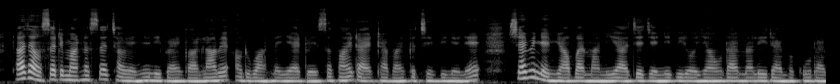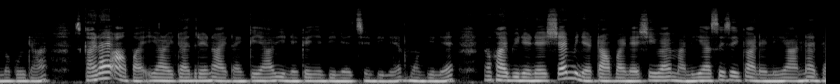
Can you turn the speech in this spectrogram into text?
။ဒါကြောင့်စက်တင်ဘာ26ရက်ညနေပိုင်းကလာမယ့်အောက်တိုဘာ2ရက်အတွင်းစကိုင်းတိုင်းထပ်ပိုင်းကချင်ပြည်နယ်နဲ့ရှမ်းပြည်နယ်မြောက်ပိုင်းမှာနေရာကျကျနေပြီးတော့ရောင်တိုင်းမလေးတိုင်းပဲခူးတိုင်းမကွေးတိုင်းစကိုင်းတိုင်းအောက်ပိုင်း AR တိုင်းသတင်းတိုင်းတိုင်းကရားပြည်နယ်ကရင်ပြည်နယ်ချင်းပြည်နယ်မွန်ပြည်နယ်ရခိုင်ပြည်နယ်နဲ့ရှမ်းပြည်နယ်တောင်ပိုင်းနဲ့ရှေ့ပိုင်းမှာနေရာစိတ်စိတ်ကနေနေရာအနှံ့ပြ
